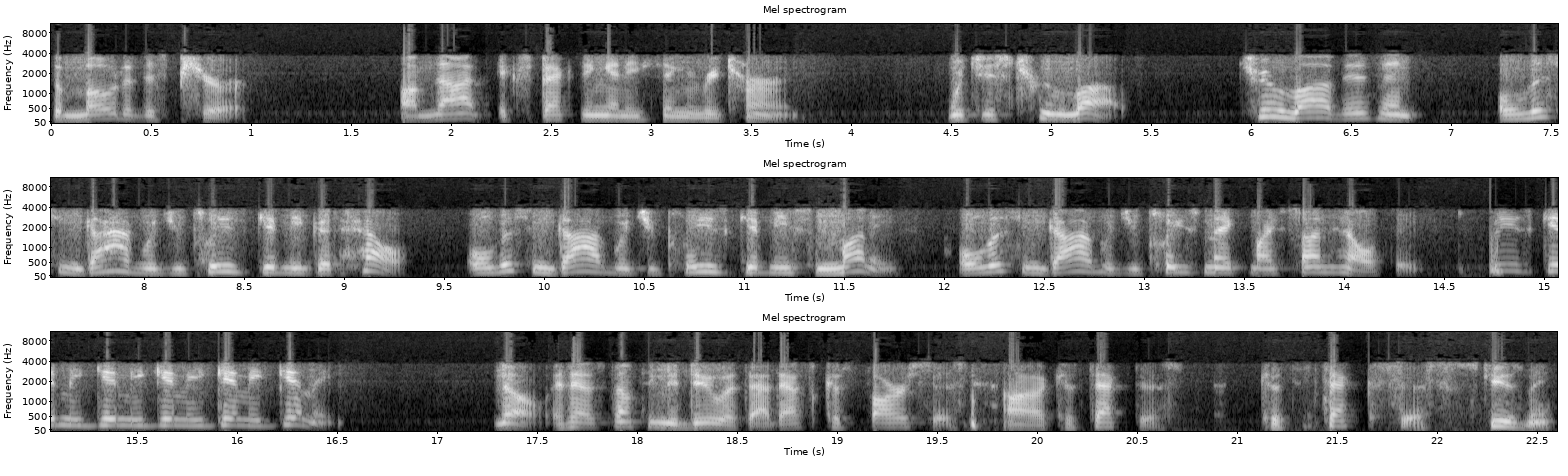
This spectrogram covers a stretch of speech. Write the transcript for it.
the motive is pure. I'm not expecting anything in return, which is true love. True love isn't, oh, listen, God, would you please give me good health? Oh, listen, God, would you please give me some money? Oh, listen, God, would you please make my son healthy? Please give me, give me, give me, give me, give me. No, it has nothing to do with that. That's catharsis, uh, cathexis, excuse me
